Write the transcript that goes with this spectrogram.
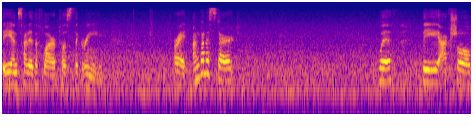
the inside of the flower plus the green. Alright, I'm going to start with the actual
